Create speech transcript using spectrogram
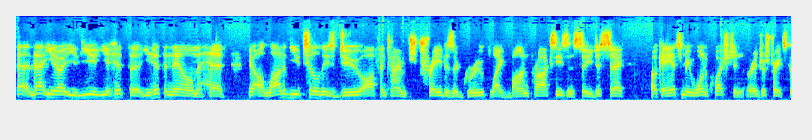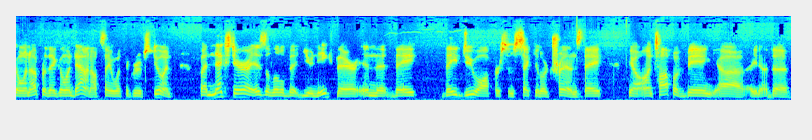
That, that you know you, you hit the you hit the nail on the head. You know, a lot of the utilities do oftentimes trade as a group like bond proxies, and so you just say, okay, answer me one question: Are interest rates going up or are they going down? I'll tell you what the group's doing. But NextEra is a little bit unique there in that they they do offer some secular trends. They you know on top of being uh, you know the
